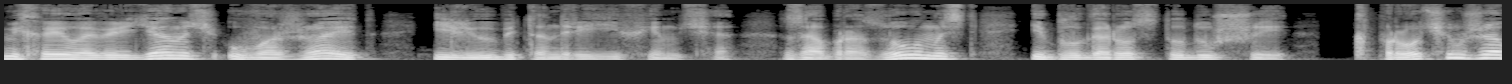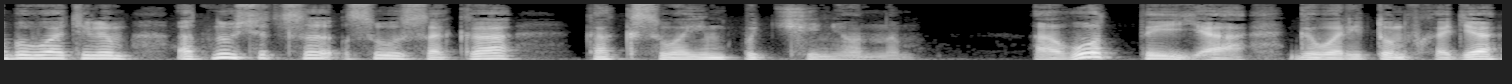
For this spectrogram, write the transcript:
Михаил Аверьянович уважает и любит Андрея Ефимовича за образованность и благородство души, к прочим же обывателям относится свысока, как к своим подчиненным. «А вот ты я», — говорит он, входя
